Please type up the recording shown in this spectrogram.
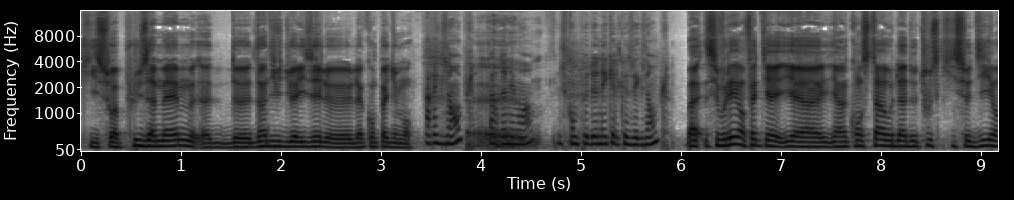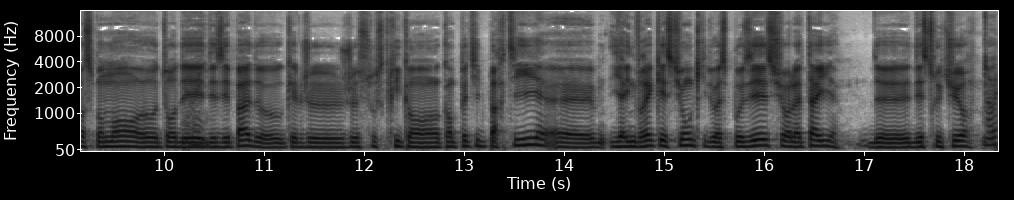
qui soient plus à même euh, d'individualiser l'accompagnement. Par exemple, euh, pardonnez-moi, est-ce qu'on peut donner quelques exemples? Bah, Si vous voulez, en fait, il y a, y, y a, un constat au-delà de tout ce qui se dit en ce moment autour des, des EHPAD, auquel je, je souscris qu'en petite partie. Il y a une vraie question qui doit se poser sur la taille de, des structures ah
